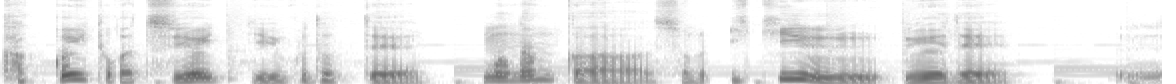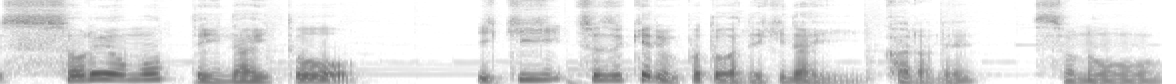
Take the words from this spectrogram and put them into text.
かっこいいとか強いっていうことって、もうなんか、その生きる上で、それを持っていないと、生き続けることができないからね。その、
